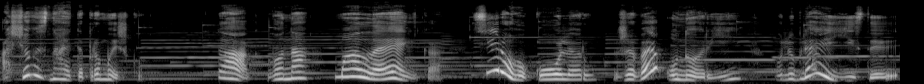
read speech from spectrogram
а що ви знаєте про мишку? Так, вона маленька, сірого кольору, живе у норі, полюбляє їсти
